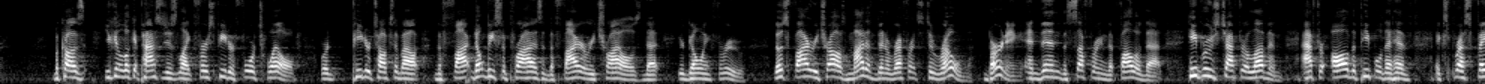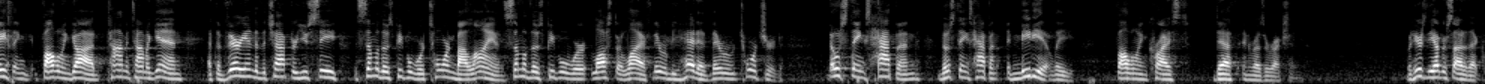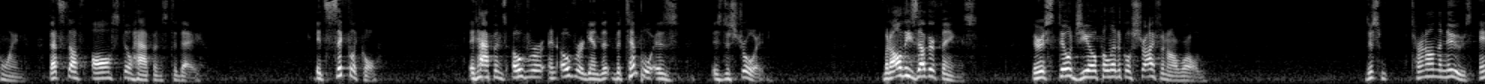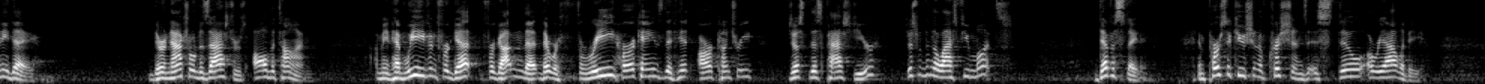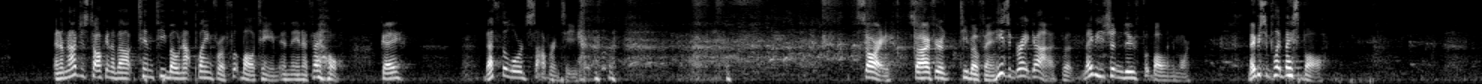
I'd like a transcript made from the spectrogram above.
because you can look at passages like 1 Peter 4.12, where Peter talks about the don't be surprised at the fiery trials that you're going through. Those fiery trials might have been a reference to Rome burning and then the suffering that followed that. Hebrews chapter 11, after all the people that have expressed faith in following God time and time again, at the very end of the chapter, you see some of those people were torn by lions. Some of those people were lost their life. They were beheaded. They were tortured. Those things happened. Those things happened immediately following Christ's death and resurrection. But here's the other side of that coin. That stuff all still happens today. It's cyclical. It happens over and over again. The, the temple is, is destroyed. But all these other things, there is still geopolitical strife in our world. Just turn on the news any day. There are natural disasters all the time. I mean, have we even forget, forgotten that there were three hurricanes that hit our country just this past year? Just within the last few months. Devastating. And persecution of Christians is still a reality. And I'm not just talking about Tim Tebow not playing for a football team in the NFL, okay? That's the Lord's sovereignty. Sorry. Sorry if you're a Tebow fan. He's a great guy, but maybe he shouldn't do football anymore. Maybe he should play baseball.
